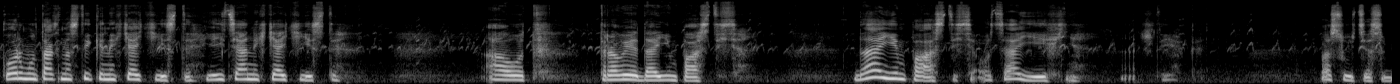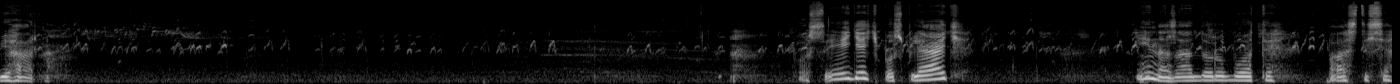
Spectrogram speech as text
Корму так настільки не хочуть їсти, яйця не хочуть їсти. А от трави дай їм пастися. Дай їм пастися. Оце їхнє. Бачите як. Пасуться собі гарно. Посидять, посплять і назад до роботи пастися.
